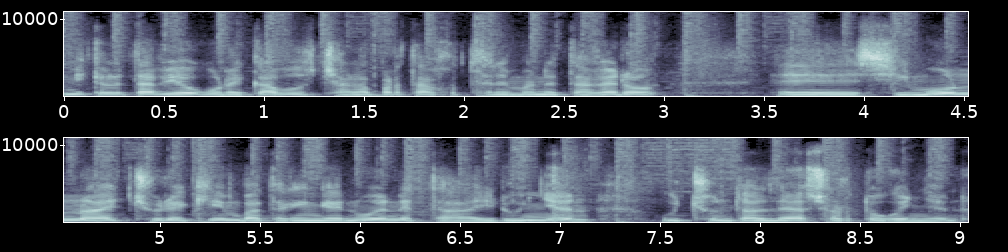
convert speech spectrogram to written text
Mikel eta Bio gure kabuz txalaparta jotzen eman eta gero e, Simon Aitxurekin bat egin genuen eta Iruinan utxuntaldea sortu ginen.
